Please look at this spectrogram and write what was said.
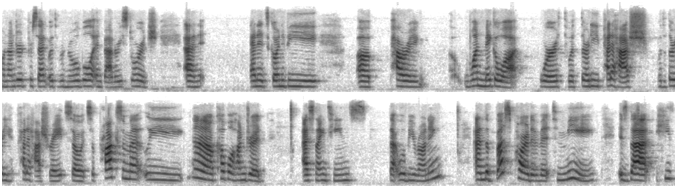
100% with renewable and battery storage. And, and it's going to be uh, powering one megawatt worth with 30 petahash with a 30 petahash rate. So it's approximately uh, a couple hundred S19s that will be running. And the best part of it to me is that he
